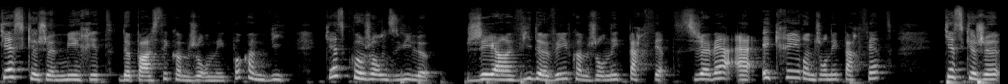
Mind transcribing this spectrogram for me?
Qu'est-ce que je mérite de passer comme journée, pas comme vie. Qu'est-ce qu'aujourd'hui, là, j'ai envie de vivre comme journée parfaite? Si j'avais à écrire une journée parfaite, qu'est-ce que je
